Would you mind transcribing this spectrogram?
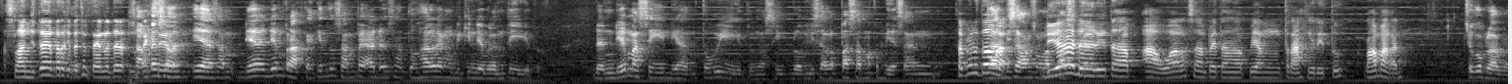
selanjutnya ntar kita ceritain nanti sampai nextnya so- iya sam- dia dia praktekin tuh sampai ada satu hal yang bikin dia berhenti gitu dan dia masih dihantui gitu masih belum bisa lepas sama kebiasaan Tapi lu tau gak, bisa langsung dia lepas. dari tahap awal sampai tahap yang terakhir itu lama kan? cukup lama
